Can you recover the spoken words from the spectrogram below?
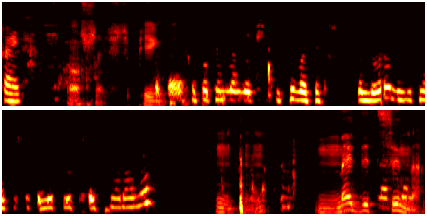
6. O, sześć. Pięknie. To potem będę przypisywać, jak wszystko dorobić, więc napiszę sobie plus 6 na razie. Mhm. Medycyna.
